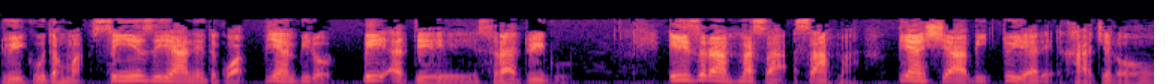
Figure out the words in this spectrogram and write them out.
တွေကိုတော့မှစည်ရင်စရာနဲ့တကွပြန်ပြီးတော့ပေးအပ်တယ်ဆိုတာတွေ့ကိုအိဇရမှတ်စာအစမှပြန်ရှာပြီးတွေ့ရတဲ့အခါကျတော့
